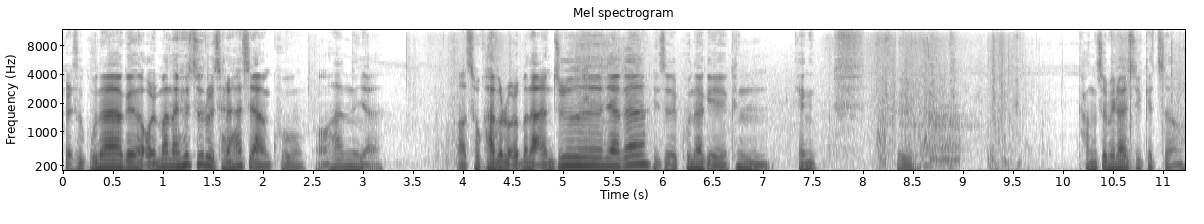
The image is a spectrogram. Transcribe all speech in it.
그래서 고낙은 얼마나 회수를 잘 하지 않고 어, 하느냐. 어, 저 각을 얼마나 안 주냐가 이제 고낙의 큰 갱, 그 강점이라 할 수 있겠죠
